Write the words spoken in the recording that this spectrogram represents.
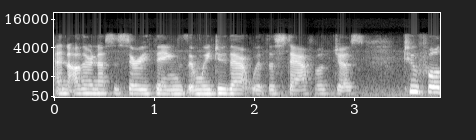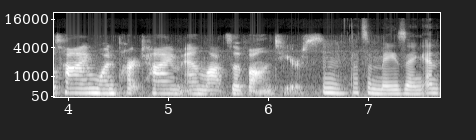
and other necessary things. And we do that with the staff of just two full time, one part time, and lots of volunteers. Mm, that's amazing. And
